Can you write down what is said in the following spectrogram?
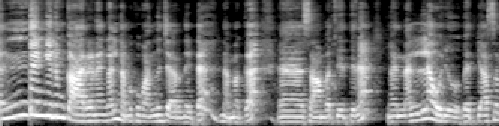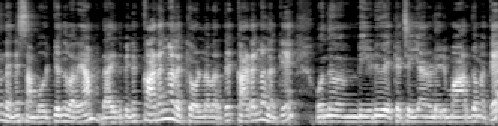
എന്തെങ്കിലും കാരണങ്ങൾ നമുക്ക് വന്നു ചേർന്നിട്ട് നമുക്ക് സാമ്പത്തികത്തിന് നല്ല ഒരു വ്യത്യാസം തന്നെ സംഭവിക്കും എന്ന് പറയാം. അതായത് പിന്നെ കടങ്ങളൊക്കെ ഉള്ളവർക്ക് കടങ്ങളൊക്കെ ഒന്ന് വീഡിയോ ഒക്കെ ചെയ്യാനുള്ള ഒരു മാർഗമൊക്കെ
